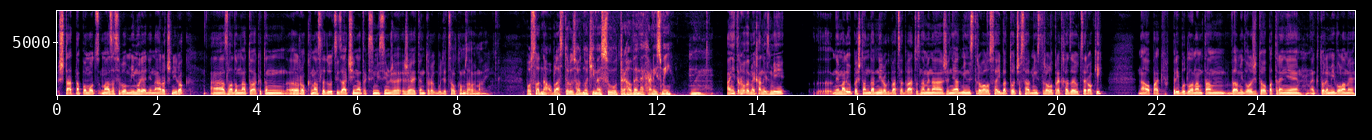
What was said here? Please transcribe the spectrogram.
štátna pomoc má za sebou mimoriadne náročný rok a vzhľadom na to, ako ten rok nasledujúci začína, tak si myslím, že, že aj tento rok bude celkom zaujímavý. Posledná oblasť, ktorú zhodnotíme, sú trhové mechanizmy. Hmm. Ani trhové mechanizmy e, nemali úplne štandardný rok 22, to znamená, že neadministrovalo sa iba to, čo sa administrovalo predchádzajúce roky. Naopak pribudlo nám tam veľmi dôležité opatrenie, ktoré my voláme e,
